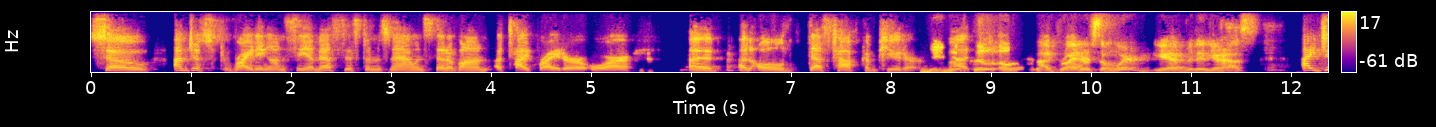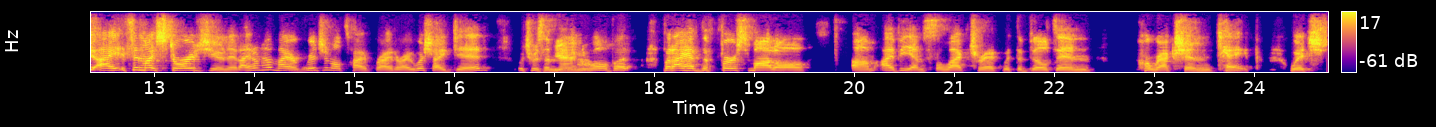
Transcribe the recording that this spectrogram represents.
So I'm just writing on CMS systems now instead of on a typewriter or a, an old desktop computer. You, you uh, still own a typewriter somewhere? You have it in your house? I do. I, it's in my storage unit. I don't have my original typewriter. I wish I did, which was a yeah. manual, but but I have the first model um, IBM Selectric with the built-in correction tape, which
